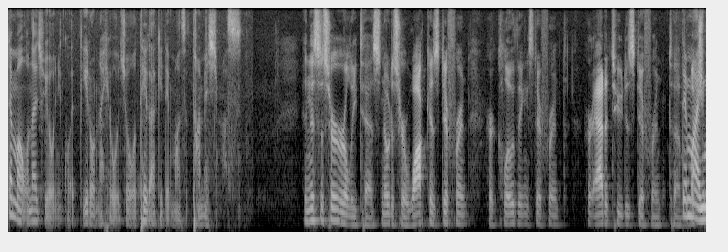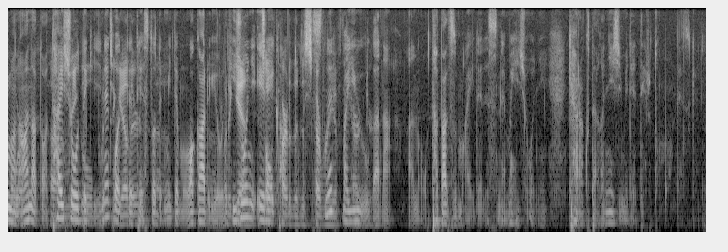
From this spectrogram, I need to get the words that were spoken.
で、まあ、同じようにこうやっていろんな表情を手書きでまず試します。And this is her early test. Notice her walk is different, her clothing is different. でまあ今のアナとは対照的にねこうやってテストで見ても分かるように非常にエレガントですね、まあ、優雅なあの佇まいでですね、まあ、非常にキャラクターがにじみ出ていると思うんですけど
